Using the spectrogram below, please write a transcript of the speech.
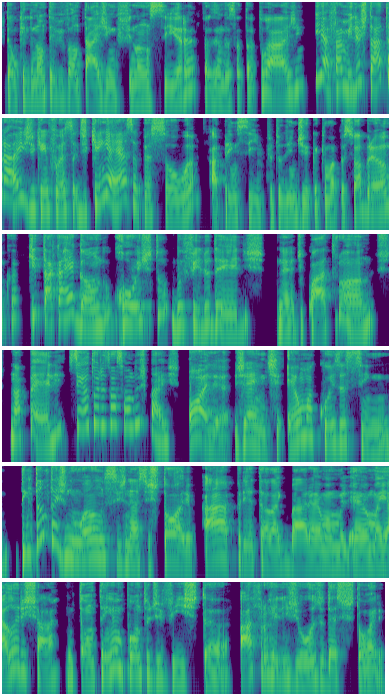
então que ele não teve vantagem financeira fazendo essa tatuagem. E a família está atrás de quem foi essa, de quem é essa pessoa. A princípio, tudo indica que uma pessoa branca que está carregando o rosto do filho deles né, de quatro anos, na pele, sem autorização dos pais. Olha, gente, é uma coisa assim. Tem tantas nuances nessa história. A Preta Lagbara é uma, é uma Yalorixá, então tem um ponto de vista afro-religioso dessa história,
